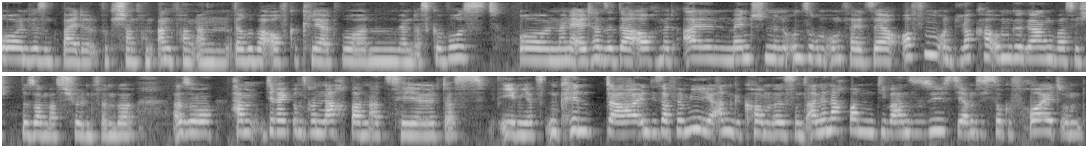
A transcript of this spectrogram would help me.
und wir sind beide wirklich schon von Anfang an darüber aufgeklärt worden. Wir haben das gewusst. Und meine Eltern sind da auch mit allen Menschen in unserem Umfeld sehr offen und locker umgegangen, was ich besonders schön finde. Also haben direkt unseren Nachbarn erzählt, dass eben jetzt ein Kind da in dieser Familie angekommen ist. Und alle Nachbarn, die waren so süß, die haben sich so gefreut. Und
